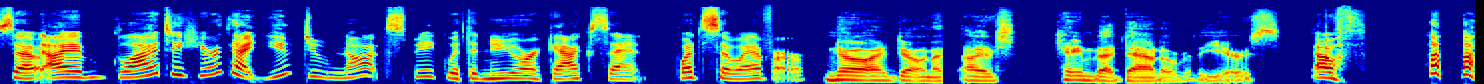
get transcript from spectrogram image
so I'm glad to hear that you do not speak with a New York accent whatsoever. No, I don't. I, I've tamed that down over the years. Oh.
